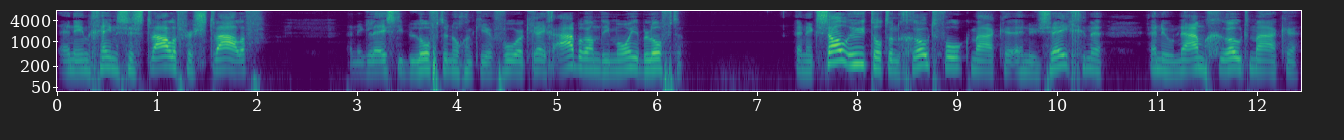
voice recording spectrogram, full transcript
En in Genesis 12, vers 12, en ik lees die belofte nog een keer voor, kreeg Abraham die mooie belofte. En ik zal u tot een groot volk maken en u zegenen en uw naam groot maken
